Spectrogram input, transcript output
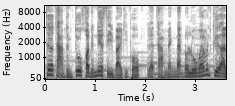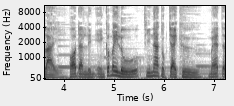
เธอร์ถามถึงตู้คอนเทนเนอร์สี่ใบที่พบ และถามแมกนัทว่ารู้ไหมมันคืออะไร เพราะดันลินเองก็ไม่รู้ ที่น่าตกใจคือ แม้แต่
